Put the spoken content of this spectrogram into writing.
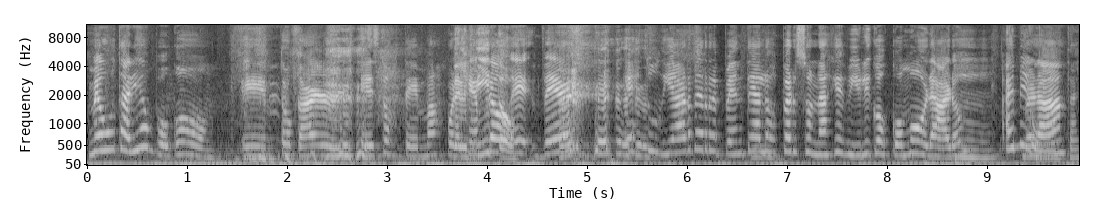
Mm. Me gustaría un poco eh, tocar estos temas, por Del ejemplo, eh, ver, estudiar de repente a los personajes bíblicos cómo oraron. Mm. Ay, me ¿verdad? gusta,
